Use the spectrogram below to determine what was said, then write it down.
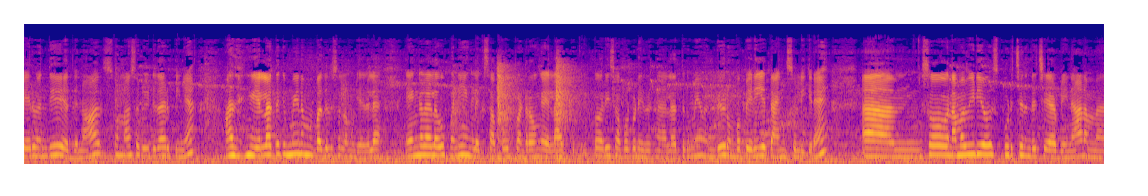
பேர் வந்து எதுனா சொன்னால் சொல்லிட்டு தான் இருப்பீங்க. அது எல்லாத்துக்குமே நம்ம பதில் சொல்ல முடியாதுல்ல. எங்களை லவ் பண்ணி எங்களுக்கு சப்போர்ட் பண்ணுறவங்க எல்லாத்துக்கும் இப்போ வரையும் சப்போர்ட் பண்ணியிருக்காங்க எல்லாத்துக்குமே வந்து ரொம்ப பெரிய தேங்க்ஸ் சொல்லிக்கிறேன். ஸோ நம்ம வீடியோஸ் பிடிச்சிருந்துச்சு அப்படின்னா நம்ம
